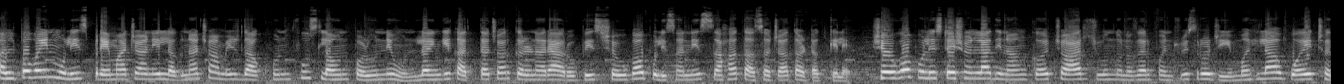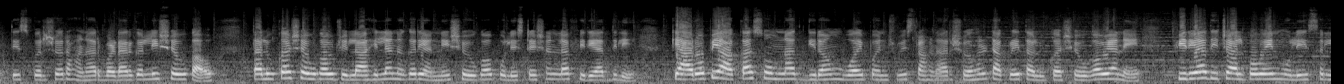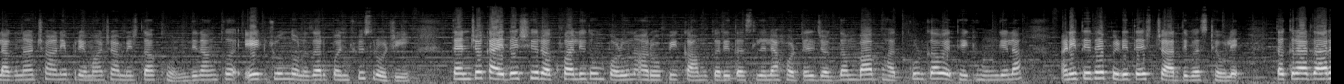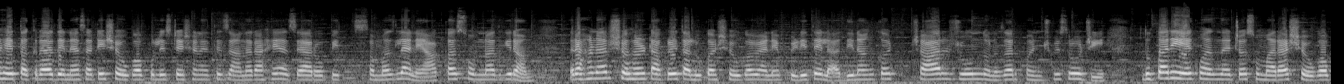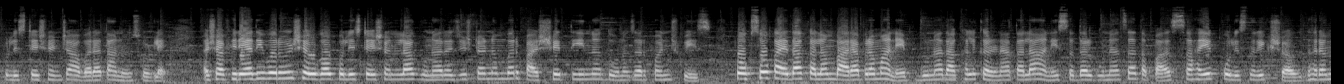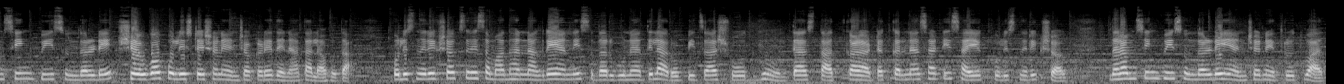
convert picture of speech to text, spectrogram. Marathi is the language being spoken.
अल्पवयीन मुलीस प्रेमाच्या आणि लग्नाच्या आमिष दाखवून फूस लावून पळून नेऊन लैंगिक अत्याचार करणाऱ्या आरोपीस शेवगाव पोलिसांनी सहा तासाच्या अटक केले. शेवगाव पोलीस स्टेशनला दिनांक चार जून दोन हजार पंचवीस रोजी महिला वय छत्तीस वर्ष राहणार बडारगल्ली शेवगाव तालुका शेवगाव जिल्हा अहिल्यानगर यांनी शेवगाव पोलीस स्टेशनला फिर्याद दिली. की आरोपी आकाश सोमनाथ गिरम वय पंचवीस राहणार शहर टाकळी तालुका शेवगाव याने फिर्यादीच्या अल्पवयीन मुलीस लग्नाच्या आणि प्रेमाच्या आमिष दाखवून दिनांक एक जून दोन हजार पंचवीस रोजी त्यांच्या कायदेशीर रखवालीतून पळून आरोपी काम करीत असलेल्या हॉटेल जगदंबा भातकुडगाव येथे घेऊन गेला आणि तिथे पीडितेस चार दिवस ठेवले. तक्रारदार हे तक्रार देण्यासाठी शेवगाव पोलीस स्टेशन येथे जाणार आहे असे आरोपी समजल्याने आकाश सोमनाथ गिराम राहणार शहर टाकळी तालुका शेवगाव याने पीडितेला दिनांक चार जून दोन हजार पंचवीस रोजी दुपारी एक वाजण्याच्या सुमारास शेवगाव पोलीस स्टेशनच्या आवारात आणून सोडले. अशा फिर्यादीवरून शेवगाव पोलीस स्टेशनला गुन्हा रजिस्टर नंबर पाचशे तीन दोन हजार पंचवीस पोक्सो कायदा कलम बारा प्रमाणे गुन्हा दाखल करण्यात आला आणि सदर गुन्ह्याचा तपास सहाय्यक पोलीस निरीक्षक Dharamsing P Sundarde Shevgaon police station यांच्याकडे देण्यात आला होता. पोलीस निरीक्षक श्री समाधान नागरे यांनी सदर गुन्ह्यातील आरोपीचा शोध घेऊन त्यास तात्काळ अटक करण्यासाठी सहाय्यक पोलीस निरीक्षक धरमसिंग पी सुंदरडे यांच्या नेतृत्वात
